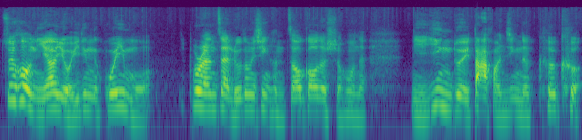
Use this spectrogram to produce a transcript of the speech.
最后你要有一定的规模，不然在流动性很糟糕的时候呢，你应对大环境的苛刻，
